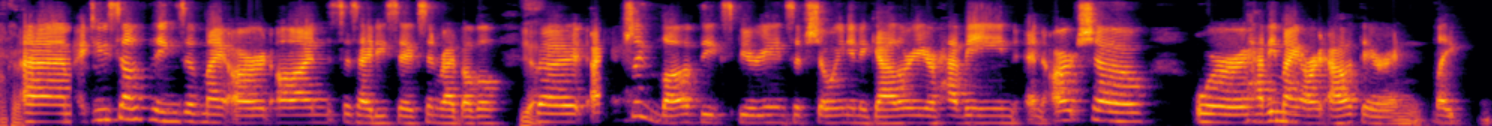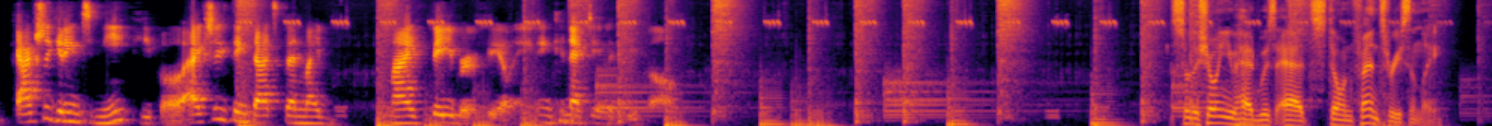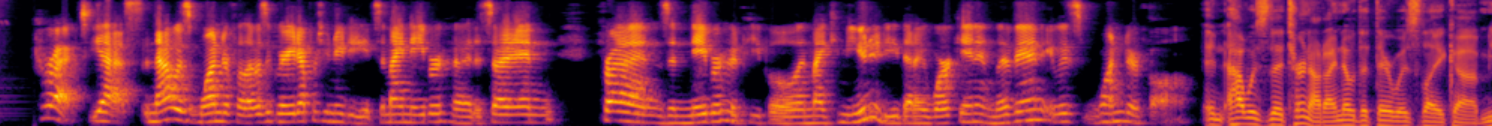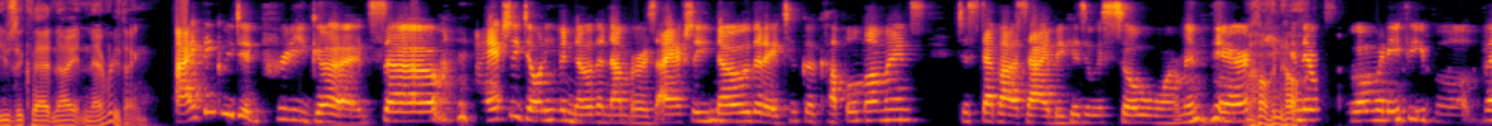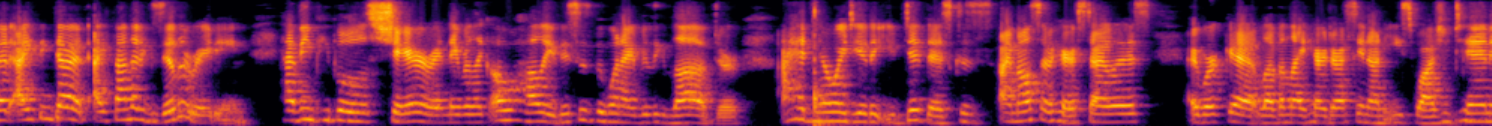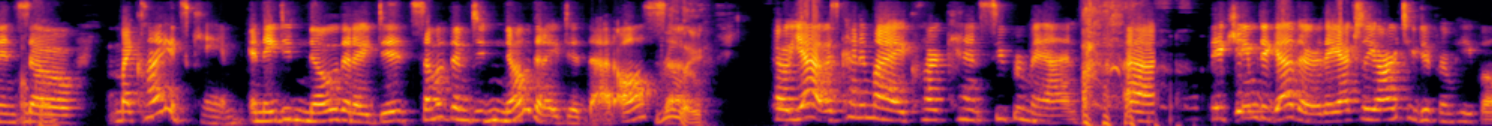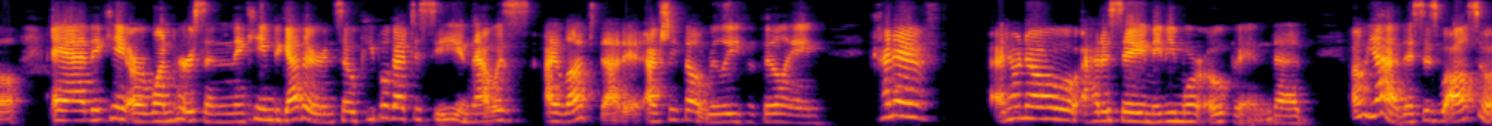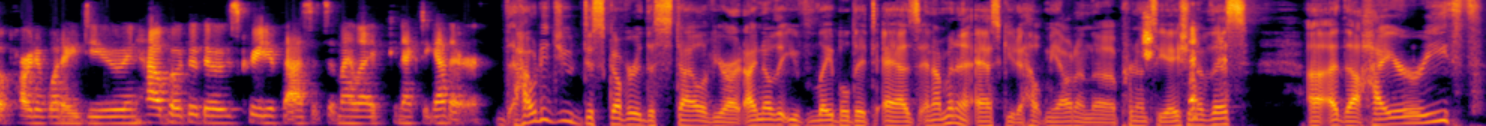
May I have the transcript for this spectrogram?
Okay. Um, I do sell things of my art on Society Six and Redbubble, yeah. but I actually love the experience of showing in a gallery or having an art show or having my art out there and like actually getting to meet people. I actually think that's been my my favorite feeling in connecting with people. So the showing you had was at Stone Fence recently. Correct. Yes, and that was wonderful. That was a great opportunity. It's in my neighborhood. It's in friends and neighborhood people and my community that I work in and live in. It was wonderful. And how was the turnout? I know that there was like uh, music that night and everything. I think we did pretty good. So I actually don't even know the numbers. I actually know that I took a couple moments to step outside because it was so warm in there oh, no. and there were so many people. But I think that I found that exhilarating having people share and they were like, "Oh, Holly, this is the one I really loved," or "I had no idea that you did this," because I'm also a hairstylist I work at Love and Light Hairdressing on East Washington. And so my clients came and they didn't know that I did. Some of them didn't know that I did that also. Really? So yeah, it was kind of my Clark Kent Superman. Uh, they came together. They actually are two different people, and they came or one person, and they came together, and so people got to see, and that was I loved that. It actually felt really fulfilling. Kind of, I don't know how to say, maybe more open. That oh yeah, this is also a part of what I do and how both of those creative facets of my life connect together. How did you discover the style of your art? I know that you've labeled it as, and I'm going to ask you to help me out on the pronunciation of this, uh, the hiraeth.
